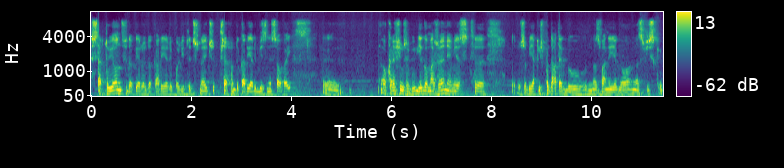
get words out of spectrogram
startujący dopiero do kariery politycznej, czy przepraszam, do kariery biznesowej, e, określił, że jego marzeniem jest, e, żeby jakiś podatek był nazwany jego nazwiskiem.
